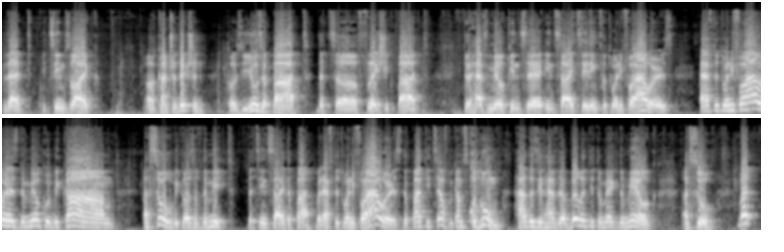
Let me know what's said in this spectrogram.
that it seems like a contradiction, because you use a pot that's a fleshik pot to have milk in, inside sitting for 24 hours. After 24 hours, the milk will become asur because of the meat that's inside the pot. But after 24 hours, the pot itself becomes pagum. How does it have the ability to make the milk asur? But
